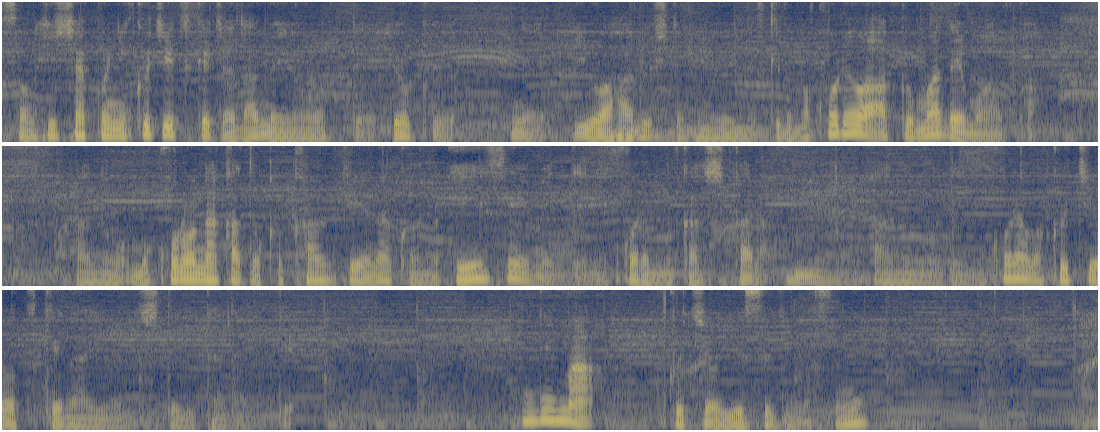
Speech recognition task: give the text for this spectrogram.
その柄杓に口つけちゃダメよってよくね言わはる人もいるんですけど、まあ、これはあくまでもやっぱあのもうコロナ禍とか関係なくあの衛生面でねこれは昔からうん。あるので、ね、これはまあ口をつけないようにしていただいて。でまあ口をゆすぎますね。は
